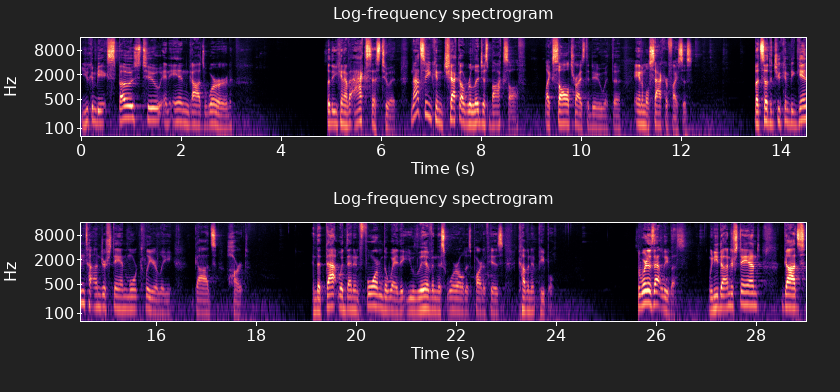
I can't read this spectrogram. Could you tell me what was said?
you can be exposed to and in God's Word so that you can have access to it. Not so you can check a religious box off like Saul tries to do with the animal sacrifices but so that you can begin to understand more clearly God's heart. And that that would then inform the way that you live in this world as part of his covenant people. So, where does that leave us? We need to understand God's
